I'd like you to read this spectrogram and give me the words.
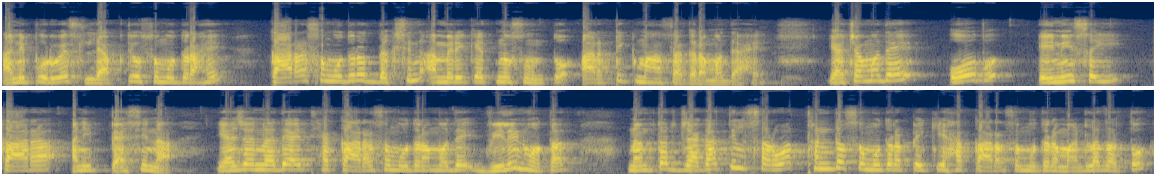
आणि पूर्वेस लॅप्टिव समुद्र आहे. कारा समुद्र दक्षिण अमेरिकेत नसून तो आर्टिक महासागरामध्ये आहे. याच्यामध्ये ओब एनिसई कारा आणि पॅसिना या ज्या नद्या आहेत ह्या कारा समुद्रामध्ये विलीन होतात. नंतर जगातील सर्वात थंड समुद्रापैकी हा कारा समुद्र मानला जातो.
